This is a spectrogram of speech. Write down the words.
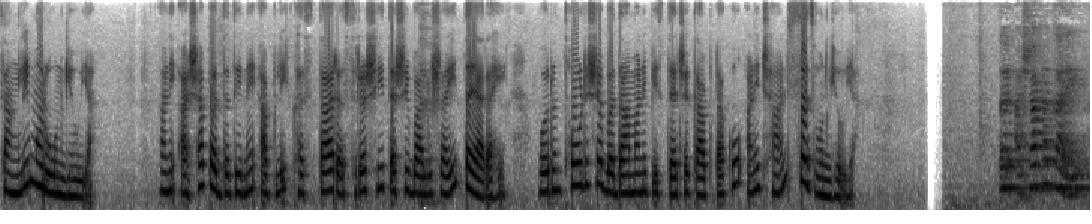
चांगली मुरवून घेऊया. आणि अशा पद्धतीने आपली खस्ता रसरशीत अशी बालुशाही तयार आहे. वरून थोडेसे बदाम आणि पिस्त्याचे काप टाकू आणि छान सजवून घेऊया. तर अशा प्रकारे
